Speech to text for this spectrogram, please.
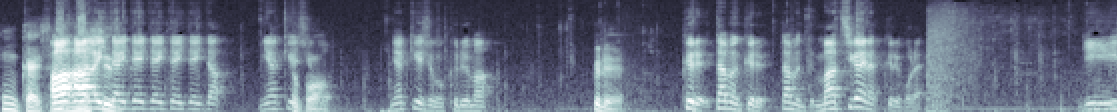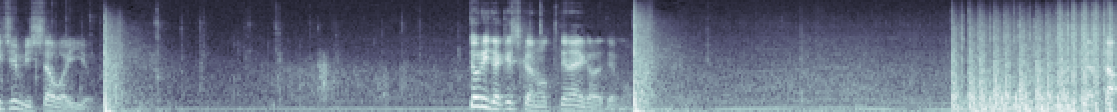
今回さああいたいたいたいたいた。いたどこ？295 295車。来る？来る。多分来る。多分間違いなく来るこれ。ギリギリ準備した方がいいよ。一人だけしか乗ってないからでも。やった。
